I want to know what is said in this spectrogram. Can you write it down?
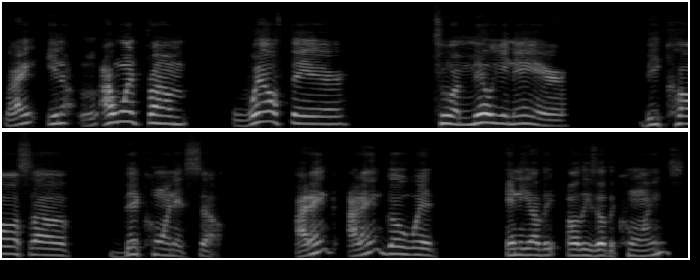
Right? You know, I went from welfare to a millionaire because of Bitcoin itself. I didn't I didn't go with any other all these other coins.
